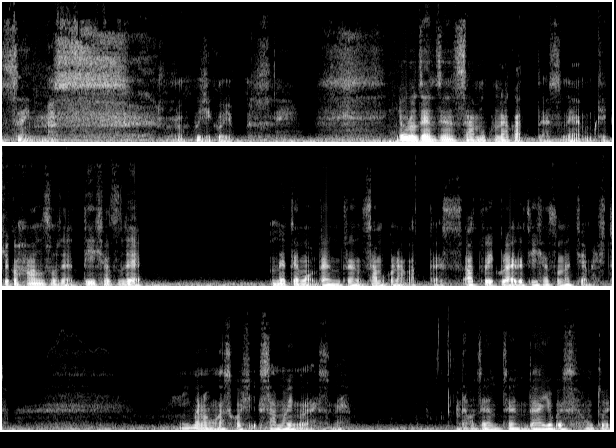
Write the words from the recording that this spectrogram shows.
ございます。6時50分ですね。夜全然寒くなかったですね。結局半袖、T シャツで寝ても全然寒くなかったです。暑いくらいで T シャツになっちゃいました。今の方が少し寒いぐらいですね。でも全然大丈夫です。本当に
